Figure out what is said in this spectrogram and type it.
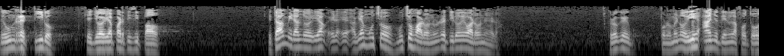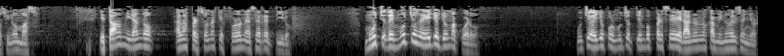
De un retiro que yo había participado. Estaba mirando, había muchos muchos varones, un retiro de varones era. Creo que por lo menos 10 años tiene la foto, o si no más. Y estaba mirando a las personas que fueron a ese retiro. Muchos, de muchos de ellos yo me acuerdo. Muchos de ellos por mucho tiempo perseveraron en los caminos del Señor.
